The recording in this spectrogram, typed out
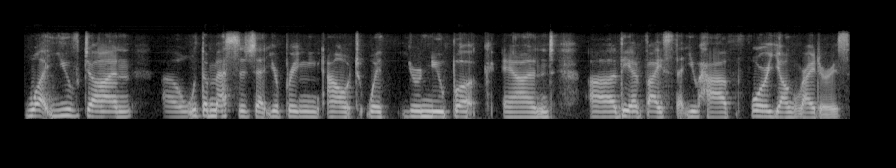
what you've done uh, with the message that you're bringing out with your new book and uh, the advice that you have for young writers.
